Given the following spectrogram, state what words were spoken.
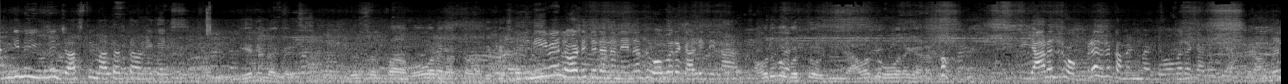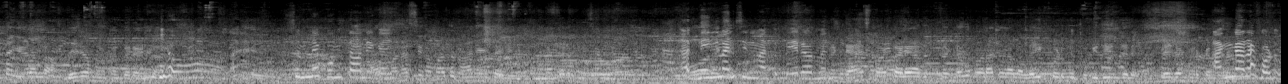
ನನಗಿನ್ನ ಇವನೇ ಜಾಸ್ತಿ ಮಾತಾಡ್ತಾವನೆ ಗೈಸ್ ಏನಿಲ್ಲ ಗೈಸ್ ಇವ್ರು ಸ್ವಲ್ಪ ಓವರ್ ಆಗಿ ಆಗ್ತಾವೆ ಅದಕ್ಕೆ ನೀವೇ ನೋಡಿದ್ದೀರಾ ನಾನು ಏನಾದರೂ ಓವರಾಗಿ ಆಡಿದ್ದೀನ? ಅವ್ರಿಗೂ ಗೊತ್ತು ನೀವು ಯಾವಾಗಲೂ ಓವರ್ ಆಗಿ ಆಡೋದು. ಯಾರಾದರೂ ಒಬ್ಬರಾದರೂ ಕಮೆಂಟ್ ಮಾಡಲಿ ಓವರಾಗಿ ಆಡಿದ್ಯಾ ಕಮೆಂಟಾಗಿ ಹೇಳಲ್ಲ ಬೇಗ ಮಾಡ್ಕೊಂತಾರೆ ಸುಮ್ಮನೆ ಕುಂತಾವನೆ ಗೈಸ್ ಮನಸ್ಸಿನ ಮಾತು ನಾನು ಹೇಳ್ತಾ ಇದ್ದೀನಿ ಅದು ನಿನ್ನ ಮನ್ಸಿನ ಮಾತು ಬೇರೆಯವ್ರ ಮನ್ಸಿನ ಡ್ಯಾನ್ಸ್ ಮಾಡ್ತಾಳೆ ಅದನ್ನ ಕಂಡಾಗ ನೋಡೋಕ್ಕಾಗಲ್ಲ ಲೈಕ್ ಕೊಡ್ಬೇಕು ಬಿದಿಯಿಂದಲೇ ಬೇಜಾರು ಮಾಡ್ಕೊಂಡು ಹಂಗಾರ ಕೊಡು.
